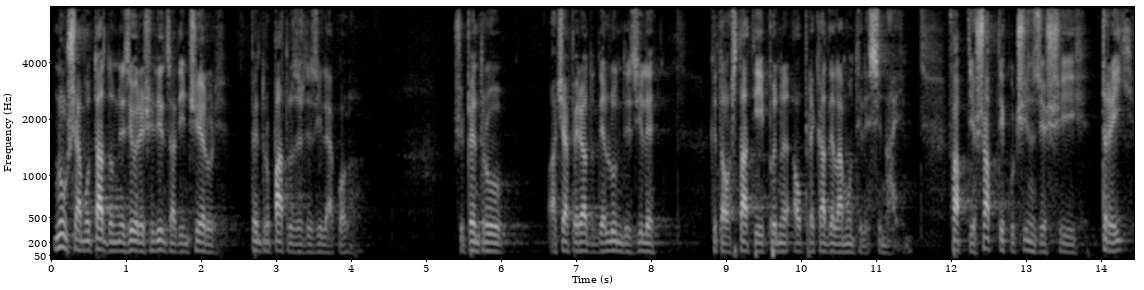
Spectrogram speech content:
Nu și-a mutat Dumnezeu reședința din ceruri pentru 40 de zile acolo și pentru acea perioadă de luni de zile cât au stat ei până au plecat de la muntele Sinai. Fapte 7 cu 53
